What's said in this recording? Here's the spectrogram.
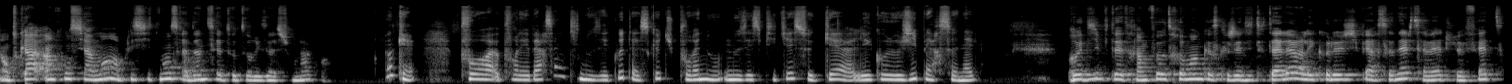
En tout cas, inconsciemment, implicitement, ça donne cette autorisation-là, quoi. Ok. Pour, pour les personnes qui nous écoutent, est-ce que tu pourrais nous, nous expliquer ce qu'est euh, l'écologie personnelle? Redit peut-être un peu autrement que ce que j'ai dit tout à l'heure, l'écologie personnelle, ça va être le fait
